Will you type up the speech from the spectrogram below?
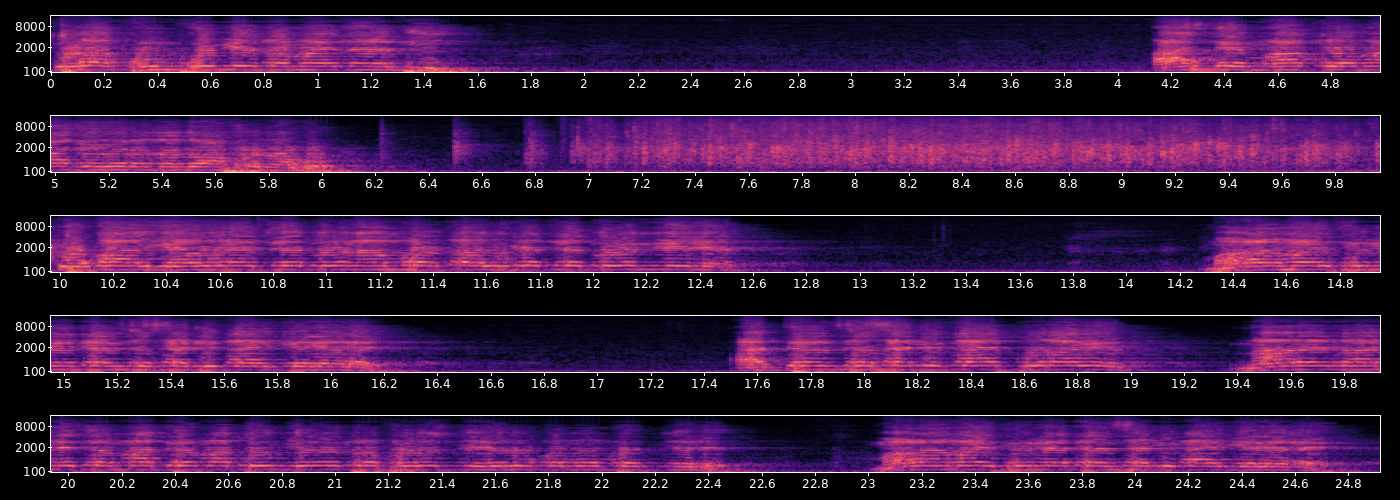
तुला खुमखुमी जमायला नाही आज ते माकलं माझ्या विरोधात वापरू नको. काल गेवऱ्यातल्या दोन अंबड तालुक्यातल्या दोन नेल्यात मला माहिती त्यांच्यासाठी काय केलेलं आहे. आणि त्यांच्यासाठी काय पुरावे? नारायण राणेच्या माध्यमातून देवेंद्र फडणवीस हे लोक मुंबईत नेले. मला माहिती नाही त्यांच्यासाठी काय केलेलं आहे.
